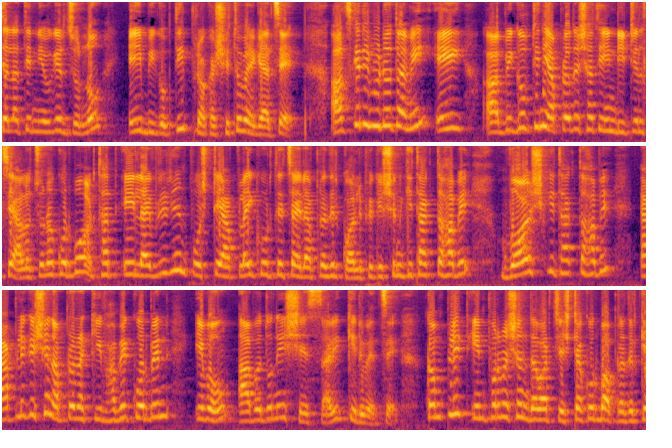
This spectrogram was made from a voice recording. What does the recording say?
জেলাতে নিয়োগের জন্য এই বিজ্ঞপ্তি প্রকাশিত হয়ে গেছে। আজকের এই ভিডিওতে আমি এই বিজ্ঞপ্তি নিয়ে আপনাদের সাথে ইন ডিটেলসে আলোচনা করব। অর্থাৎ এই লাইব্রেরিয়ান পোস্টে অ্যাপ্লাই করতে চাইলে আপনাদের কোয়ালিফিকেশন কি থাকতে হবে, বয়স কি থাকতে হবে অ্যাপ্লিকেশন আপনারা কীভাবে করবেন এবং আবেদনের শেষ তারিখ কী রয়েছে। কমপ্লিট ইনফরমেশন দেওয়ার চেষ্টা করব আপনাদেরকে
